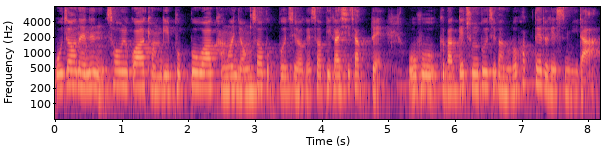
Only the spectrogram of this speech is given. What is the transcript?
오전에는 서울과 경기 북부와 강원 영서 북부 지역에서 비가 시작돼 오후 그 밖에 중부 지방으로 확대되겠습니다.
